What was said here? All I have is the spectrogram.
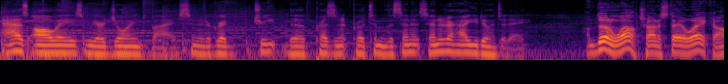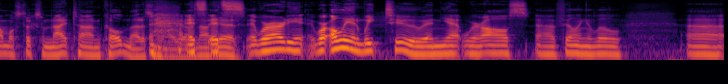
as always, we are joined by Senator Greg Treat, the President Pro Tem of the Senate. Senator, how are you doing today? I'm doing well, trying to stay awake. I almost took some nighttime cold medicine. it's Not it's we're already we're only in week two, and yet we're all uh, feeling a little uh,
